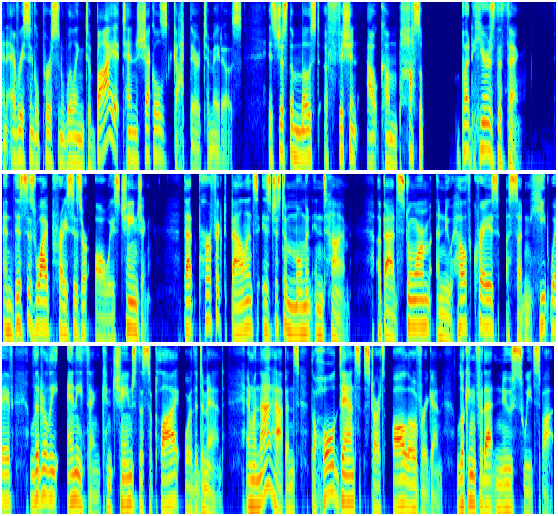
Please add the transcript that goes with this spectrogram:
and every single person willing to buy at 10 shekels got their tomatoes. It's just the most efficient outcome possible. But here's the thing, and this is why prices are always changing. That perfect balance is just a moment in time. A bad storm, a new health craze, a sudden heat wave, literally anything can change the supply or the demand. And when that happens, the whole dance starts all over again, looking for that new sweet spot.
